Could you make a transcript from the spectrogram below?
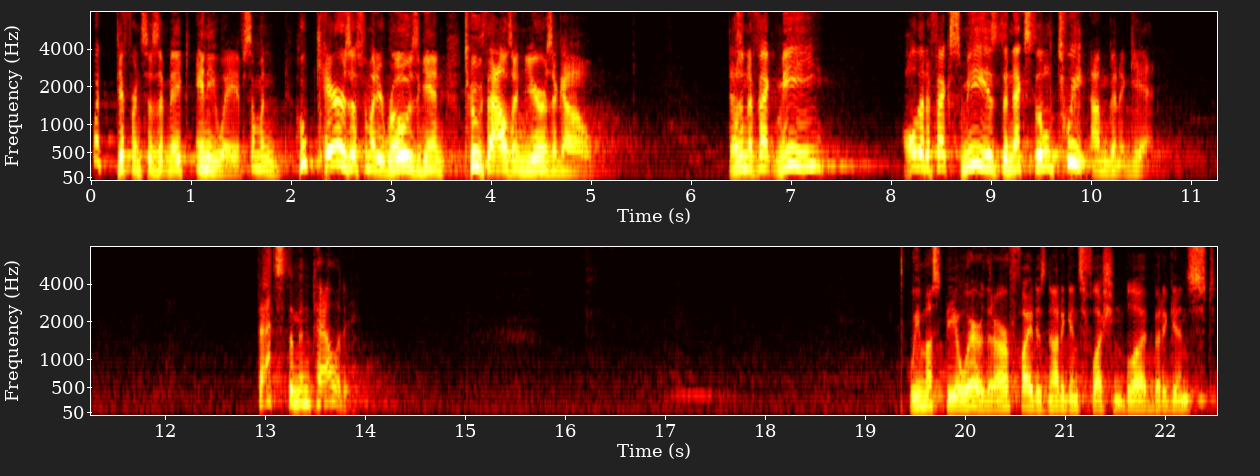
What difference does it make anyway if someone, who cares if somebody rose again 2,000 years ago? Doesn't affect me. All that affects me is the next little tweet I'm going to get. That's the mentality. We must be aware that our fight is not against flesh and blood, but against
